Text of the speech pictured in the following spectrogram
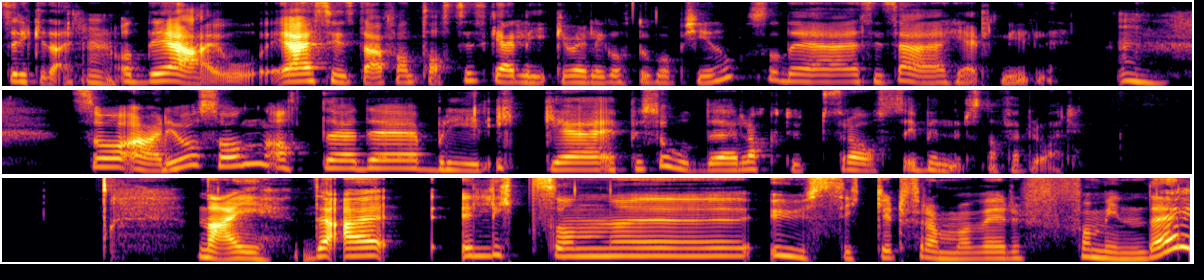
strikke der. Mm. Og det er jo Jeg syns det er fantastisk. Jeg liker veldig godt å gå på kino, så det syns jeg er helt nydelig. Mm. Så er det jo sånn at det blir ikke episode lagt ut fra oss i begynnelsen av februar. Nei, det er litt sånn uh, usikkert framover for min del.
